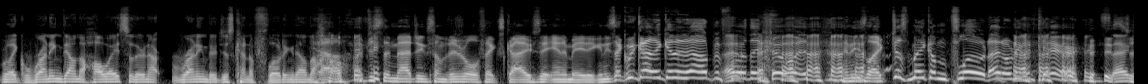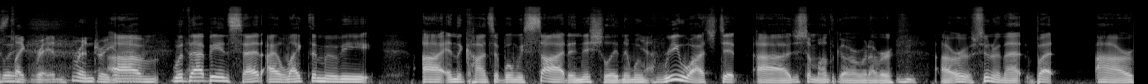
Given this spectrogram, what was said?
like running down the hallway, so they're not running. They're just kind of floating down the Yeah, hallway. I'm just imagining some visual effects guy who's animating, and he's like, "We gotta get it out before they show it," and he's like, "Just make them float. I don't even care." exactly. It's just like ren- rendering. that. Um, with that being said, I like the movie. uh, in the concept when we saw it initially. And then we Yeah. rewatched it uh, just a month ago or whatever, uh, or sooner than that. But uh,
